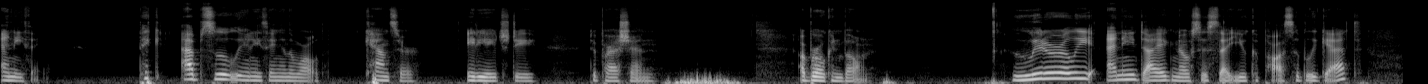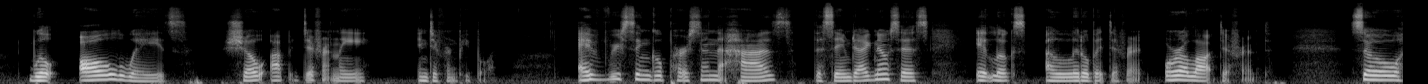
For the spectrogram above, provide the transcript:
anything. Pick absolutely anything in the world cancer, ADHD, depression, a broken bone. Literally any diagnosis that you could possibly get will always show up differently in different people. Every single person that has the same diagnosis it looks a little bit different or a lot different. So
